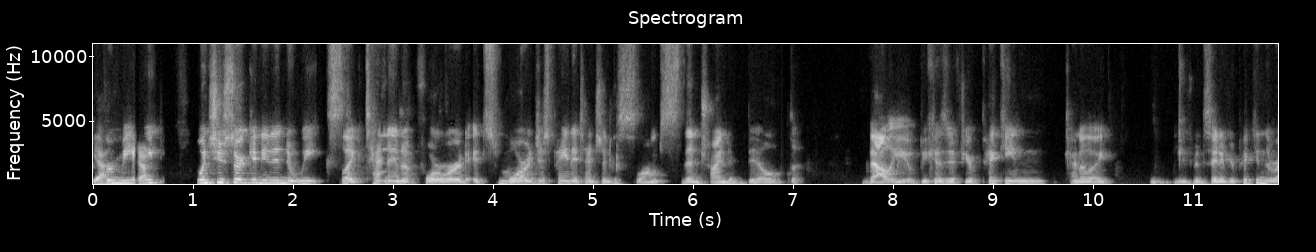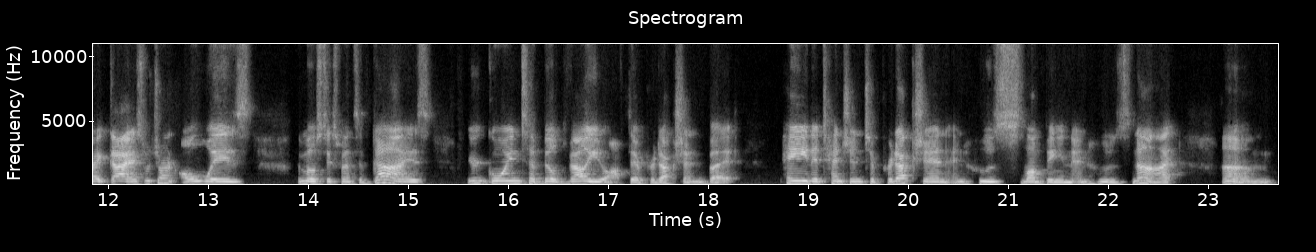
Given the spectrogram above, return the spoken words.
Yeah. For me, Yeah. Once you start getting into weeks like 10 and up forward, it's more just paying attention to slumps than trying to build value. Because if you're picking kind of like you've been saying, if you're picking the right guys, which aren't always the most expensive guys, you're going to build value off their production. But paying attention to production and who's slumping and who's not um,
